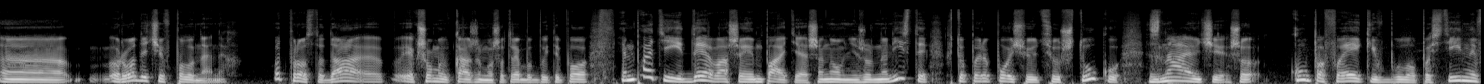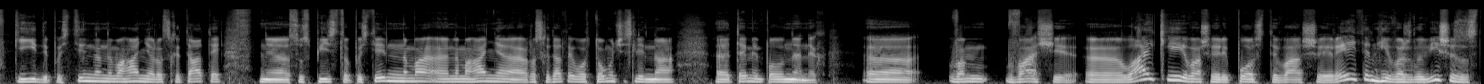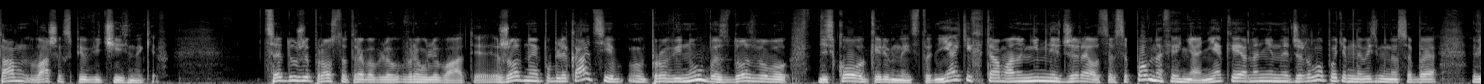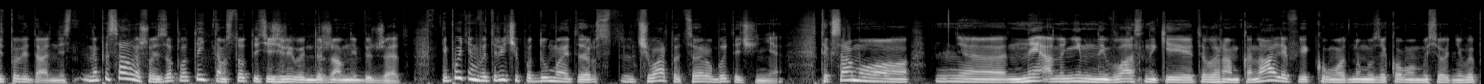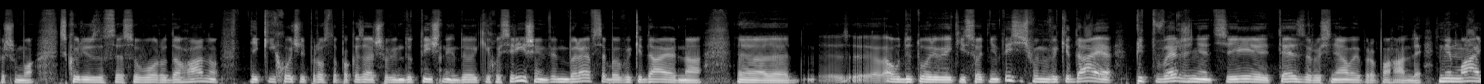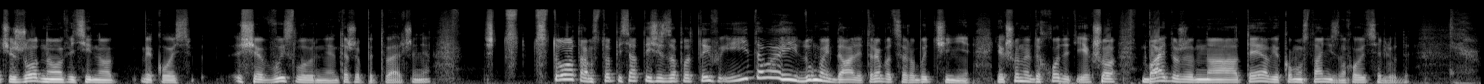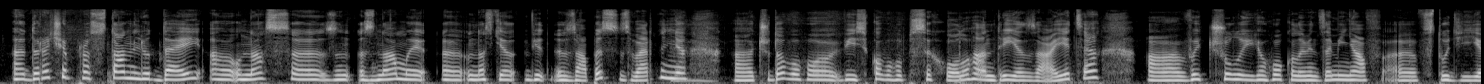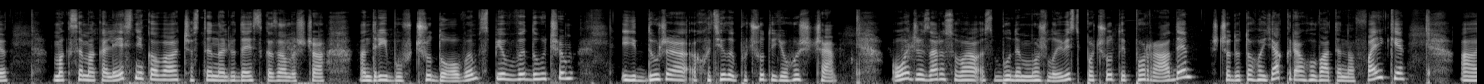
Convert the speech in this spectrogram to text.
е, родичів полонених. От просто, да, е, якщо ми кажемо, що треба бути по емпатії, де ваша емпатія, шановні журналісти, хто перепощує цю штуку, знаючи, що. Купа фейків було, постійні вкиди, постійне намагання розхитати е, суспільство, постійне намагання розхитати його, в тому числі на е, темі полонених. Вам ваші лайки, ваші репости, ваші рейтинги важливіші за стан ваших співвітчизників. Це дуже просто треба врегулювати. Жодної публікації про війну без дозволу військового керівництва. Ніяких там анонімних джерел, це все повна фігня. Ніяке анонімне джерело потім не візьме на себе відповідальність. Написали щось, заплатить там 100 тисяч гривень державний бюджет. І потім ви тричі подумаєте, чи варто це робити, чи ні. Так само е, не анонімні власники телеграм-каналів, якому одному з якому ми сьогодні випишемо, скоріш за все, сувору догану, які хочуть хочуть просто показати, що він дотичний до якихось рішень, він бере в себе, викидає на е, аудиторію якісь сотні тисяч, він викидає підтвердження цієї тези руснявої пропаганди, не маючи жодного офіційного якогось ще висловлення, теж підтвердження. 100 там 150 тисяч заплатив, і давай і думай далі, треба це робити чи ні. Якщо не доходить, якщо байдуже на те, в якому стані знаходяться люди. Е, до речі, про стан людей е, у нас е, з нами у нас є запис звернення чудового військового психолога Андрія Заєця. Ви чули його, коли він заміняв в студії Максима Калєснікова. Частина людей сказала, що Андрій був чудовим співведучим і дуже хотіли почути його ще. Отже, зараз у вас буде можливість почути поради щодо того, як реагувати на фейки,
